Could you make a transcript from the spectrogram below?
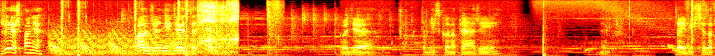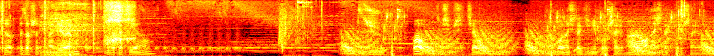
Żyjesz, panie! Wal dzielnie, gdzie jesteś? Będzie ognisko na plaży. Jak zajebiście, zawsze, zawsze to marzyłem. Wakacje. Wow, co się przycięło. Bo one się tak dziwnie poruszają. A, one się tak poruszają.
